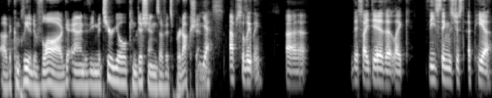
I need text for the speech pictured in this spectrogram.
uh, the completed vlog, and the material conditions of its production. Yes, absolutely. Uh, this idea that like these things just appear,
